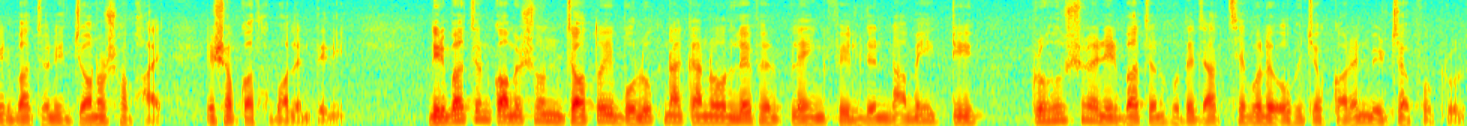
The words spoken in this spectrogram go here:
নির্বাচনী জনসভায় এসব কথা বলেন তিনি। নির্বাচন কমিশন যতই বলুক না কেন, লেভেল প্লেয়িং ফিল্ডের নামে একটি প্রহসনের নির্বাচন হতে যাচ্ছে বলে অভিযোগ করেন মির্জা ফখরুল।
